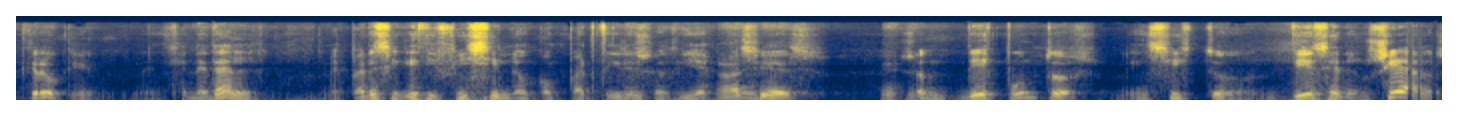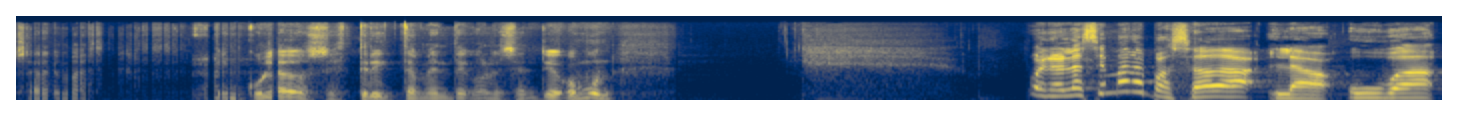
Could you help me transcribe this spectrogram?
creo que en general me parece que es difícil no compartir esos 10 puntos. Así es. Son 10 puntos, insisto, 10 enunciados además, vinculados estrictamente con el sentido común. Bueno, la semana pasada la UBA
